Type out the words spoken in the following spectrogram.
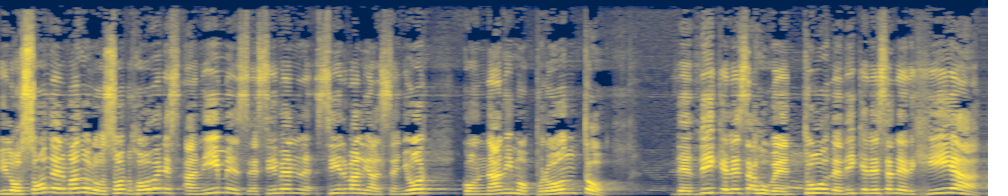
Y lo son, hermanos, lo son. Jóvenes, anímense, sírvanle al Señor con ánimo pronto. Dediquen esa juventud, dediquen esa energía,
